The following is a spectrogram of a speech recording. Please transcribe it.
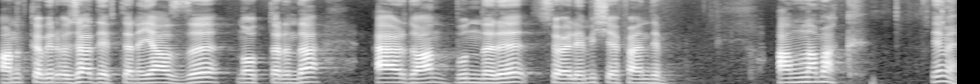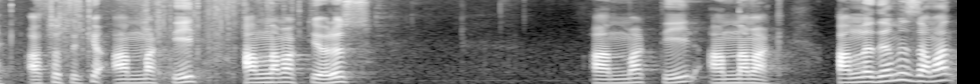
Anıtkabir özel defterine yazdığı notlarında Erdoğan bunları söylemiş efendim. Anlamak değil mi? Atatürk'ü anmak değil, anlamak diyoruz. Anmak değil, anlamak. Anladığımız zaman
